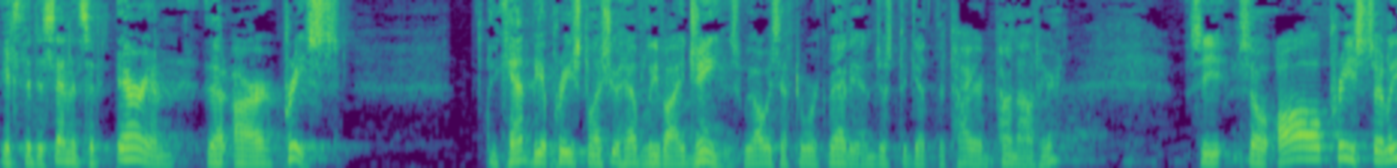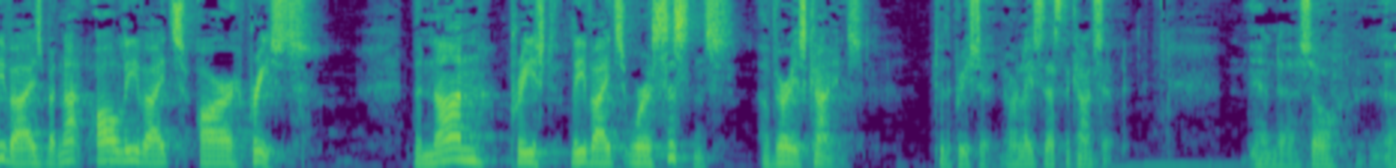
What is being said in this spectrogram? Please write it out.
it's the descendants of Aaron that are priests. You can't be a priest unless you have Levi genes. We always have to work that in just to get the tired pun out here. See, so all priests are Levites, but not all Levites are priests. The non-priest Levites were assistants of various kinds to the priesthood, or at least that's the concept. And uh, so uh,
